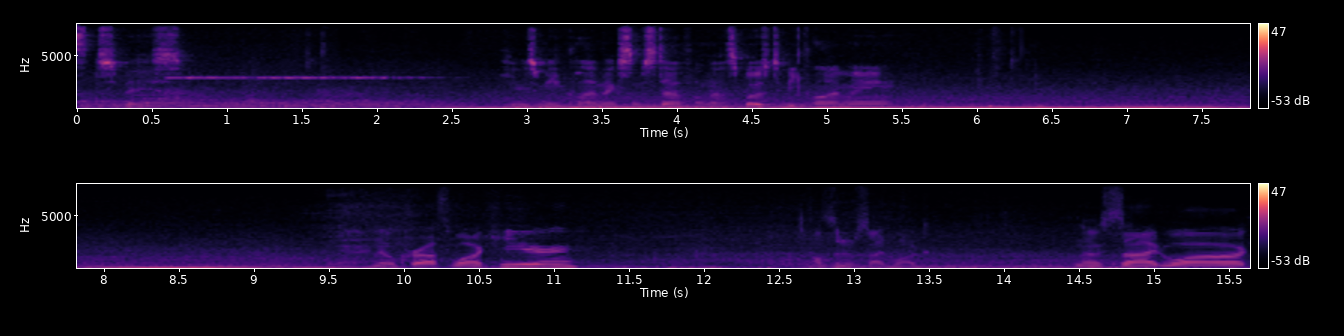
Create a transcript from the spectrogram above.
Pedestrianized space. Here's me climbing some stuff I'm not supposed to be climbing. No crosswalk here. Also no sidewalk. No sidewalk.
